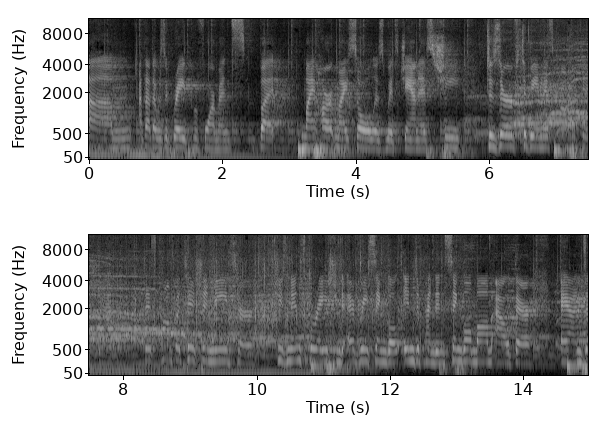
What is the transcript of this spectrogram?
Um, I thought that was a great performance, but my heart, my soul is with Janice. She deserves to be in this competition. This competition needs her. She's an inspiration to every single independent single mom out there. And uh,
